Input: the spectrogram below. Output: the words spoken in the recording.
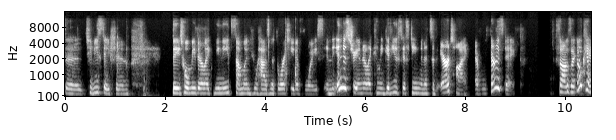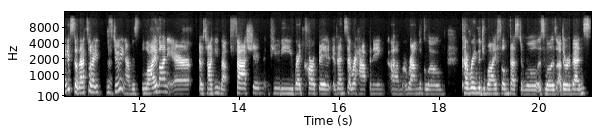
the TV station, they told me they're like, we need someone who has an authoritative voice in the industry. And they're like, can we give you 15 minutes of airtime every Thursday? So I was like, okay. So that's what I was doing. I was live on air. I was talking about fashion, beauty, red carpet, events that were happening um, around the globe, covering the Dubai Film Festival as well as other events.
